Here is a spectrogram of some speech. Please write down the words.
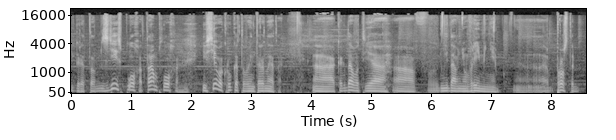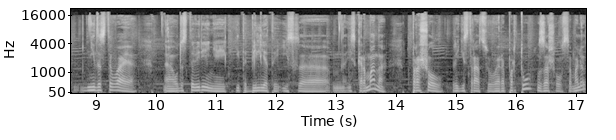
и говорят, там здесь плохо, там плохо, угу. и все вокруг этого интернета. А, когда вот я а, в недавнем времени, а, просто не достывая удостоверения и какие-то билеты из, из кармана, прошел регистрацию в аэропорту, зашел в самолет,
